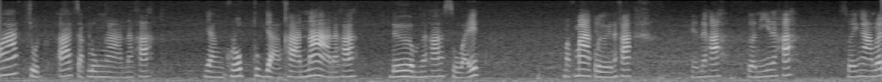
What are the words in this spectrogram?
มาร์กจุดอาร์กจากโรงงานนะคะ อย่างครบทุกอย่างคานหน้านะคะ เดิมนะคะสวยมากๆเลยนะคะ เห็นไหมคะ ตัวนี้นะคะ สวยงามและ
